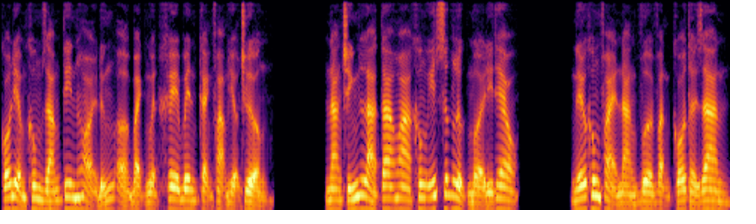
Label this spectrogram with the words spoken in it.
có điểm không dám tin hỏi đứng ở Bạch Nguyệt Khê bên cạnh Phạm Hiệu trưởng. Nàng chính là ta hoa không ít sức lực mời đi theo. Nếu không phải nàng vừa vặn có thời gian,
